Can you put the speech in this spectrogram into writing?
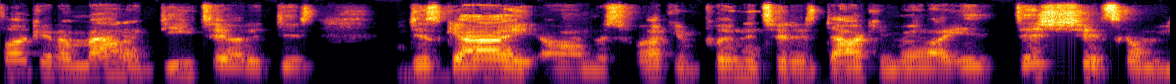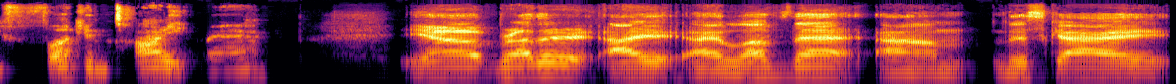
fucking amount of detail that this this guy um is fucking putting into this document. Like it, this shit's gonna be fucking tight, man. Yeah, brother, I I love that. Um, this guy,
